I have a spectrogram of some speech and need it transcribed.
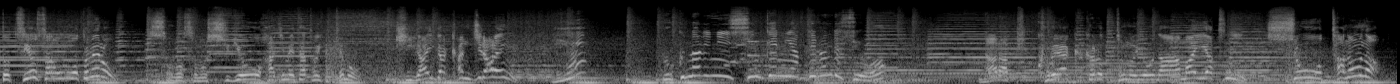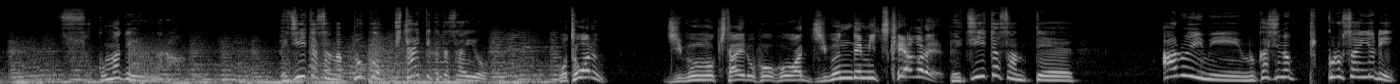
と強さを求めろ！そもそも修行を始めたと言っても気概が感じられん。え？僕なりに真剣にやってるんですよならピッコロやカカロットのような甘いやつに師匠を頼むな。そこまで言うならベジータさんが僕を鍛えてくださいよ。断る。自分を鍛える方法は自分で見つけやがれ。ベジータさんってある意味昔のピッコロさんより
